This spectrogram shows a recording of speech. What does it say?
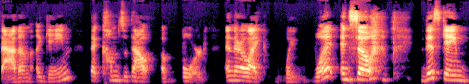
fathom a game that comes without a board, and they're like, "Wait, what?" And so this game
